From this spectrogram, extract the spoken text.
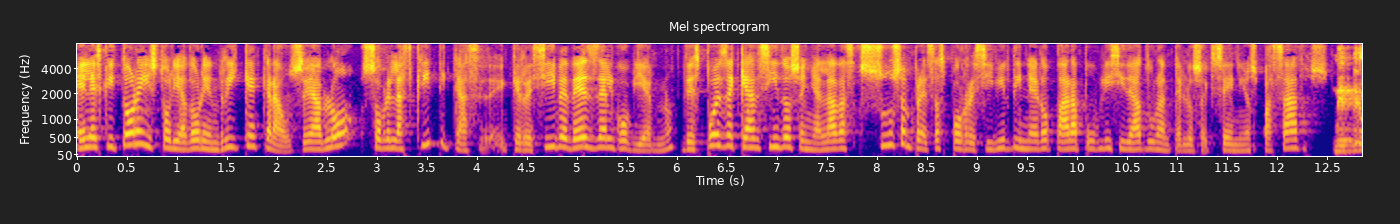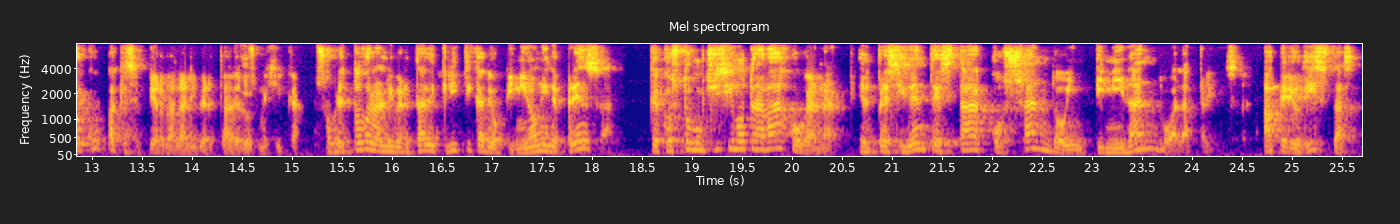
El escritor e historiador Enrique Krause habló sobre las críticas que recibe desde el gobierno después de que han sido señaladas sus empresas por recibir dinero para publicidad durante los exenios pasados. Me preocupa que se pierda la libertad de los mexicanos, sobre todo la libertad de crítica, de opinión y de prensa que costó muchísimo trabajo ganar. El presidente está acosando, intimidando a la prensa, a periodistas,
